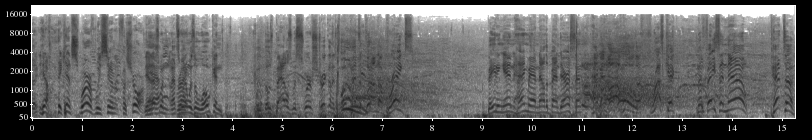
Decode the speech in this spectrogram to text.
Uh, you know, against Swerve, we've seen it for sure. Yeah, that's when that's when it was awoken. Those battles with Swerve Strickland. It's Penta put on the brakes. Baiting in Hangman. Now the Bandera sent Hangman. Oh, the thrust kick in the face, and now Penta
